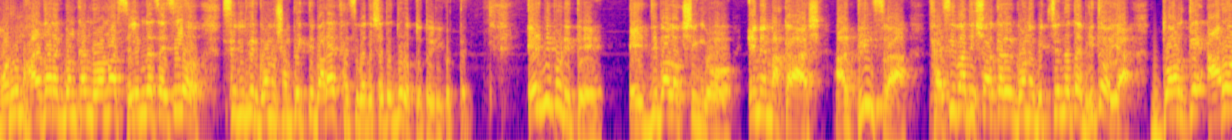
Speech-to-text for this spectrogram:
মরহুম হায়দার আকবর খান রনোয়ার সেলিমরা চাইছিল সিবিপির গণসম্পৃক্তি বাড়ায় ফ্যাসিবাদের সাথে দূরত্ব তৈরি করতে। এর বিপরীতে এই দিবালক সিংহ, এম এম আকাশ আর প্রিন্সরা ফ্যাসিবাদী সরকারের গণবিচ্ছিন্নতা ভীত হইয়া দলকে আরও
